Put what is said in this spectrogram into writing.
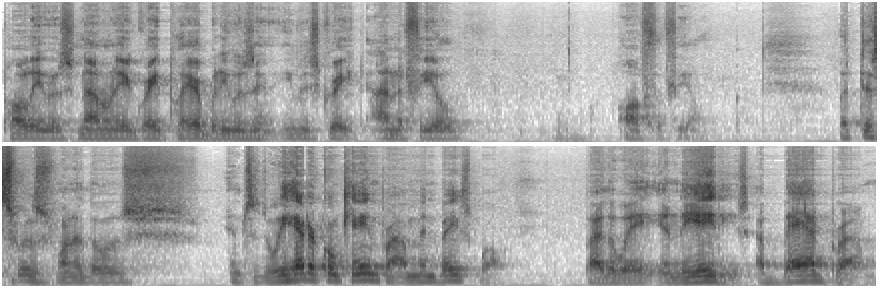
Paulie was not only a great player, but he was, he was great on the field, off the field. But this was one of those instances. We had a cocaine problem in baseball, by the way, in the 80s, a bad problem.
